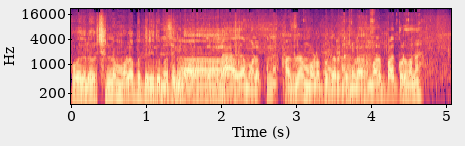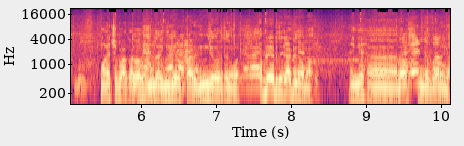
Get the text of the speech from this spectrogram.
ஓ அதில் ஒரு சின்ன முளைப்பு தெரியுது பார்த்தீங்களா? அதுதான் முளைப்புங்க. அதுதான் முளைப்பு கரெக்டுங்களா முளைப்பாக்கு கொடுங்கண்ணே. முளைச்சு பார்க்கணும். இந்த இங்கே பாருங்க இங்கே ஒருத்தங்க அப்படியே எடுத்து காட்டுங்கம்மா. எங்கே? ஆ, அதான் இங்கே பாருங்க.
